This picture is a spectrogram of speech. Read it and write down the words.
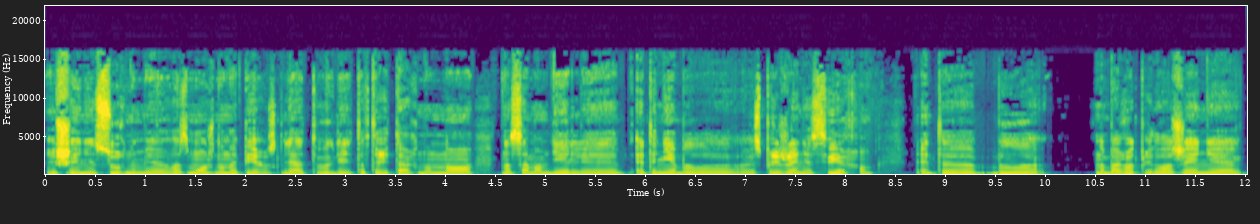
Решение с урнами, возможно, на первый взгляд выглядит авторитарно, но на самом деле это не было распоряжение сверху, это было, наоборот, предложение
